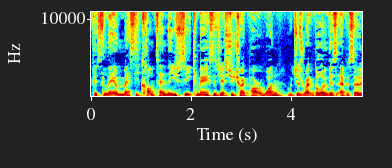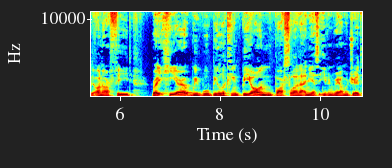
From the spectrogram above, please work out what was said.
If it's Leo Messi content that you seek, may I suggest you try part one, which is right below this episode on our feed. Right here, we will be looking beyond Barcelona and yes, even Real Madrid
